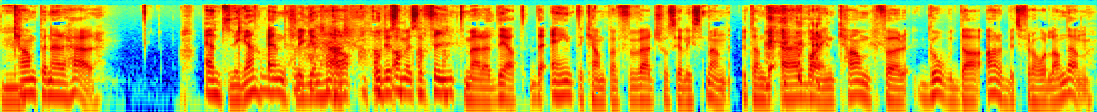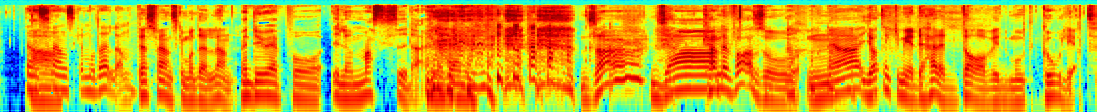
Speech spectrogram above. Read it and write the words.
Mm. kampen är här. Äntligen. Äntligen här. Ja. Och det som är så fint med det, det är att det är inte kampen för världssocialismen, utan det är bara en kamp för goda arbetsförhållanden. Den Ja. svenska modellen. Den svenska modellen. Men du är på Elon Musks sida? Eller? Ja, ja. kan det vara så? Nej, jag tänker mer, det här är David mot Goliat.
